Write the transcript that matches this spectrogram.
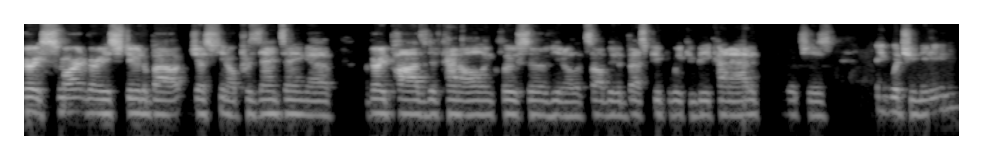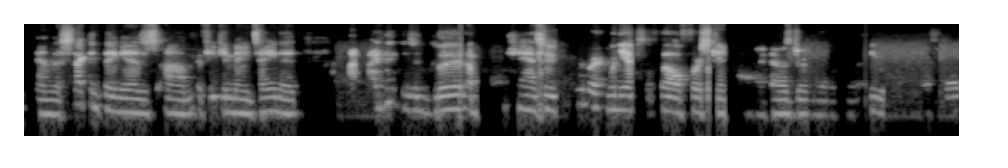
very smart very astute about just you know presenting a, very positive, kind of all-inclusive. You know, let's all be the best people we can be kind of attitude, which is I think what you need. And the second thing is, um, if you can maintain it, I, I think there's a good a chance. So remember when the XFL first came out, like that was during the, I think it was the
